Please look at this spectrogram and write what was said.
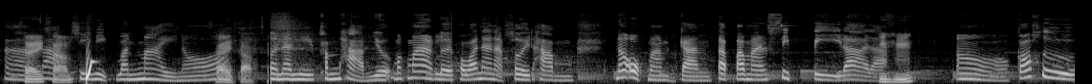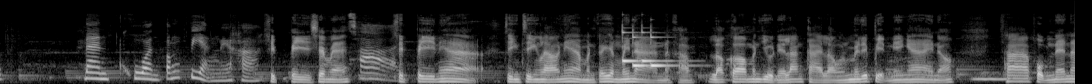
คะใช่ครับ จากคลินิกวันใหม่เนาะใช่ครับ เออแนนมีคำถามเยอะมากๆเลย เพราะว่าแนนอะเคยทำหน้าอกมาเหมือนกัน แต่ประมาณ10ปีได้ละอือฮึอ๋อก็คือแนนควรต้องเปลี่ยนไหมคะสิบปีใช่ไหมใช่สิบปีเนี่ยจริง ๆ แล้วเนี่ยมันก็ยังไม่นานนะครับ แล้วก็มันอยู่ในร่างกายเรามันไม่ได้เปลี่ยนง่ายๆเนาะ อืม ถ้าผมแนะน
